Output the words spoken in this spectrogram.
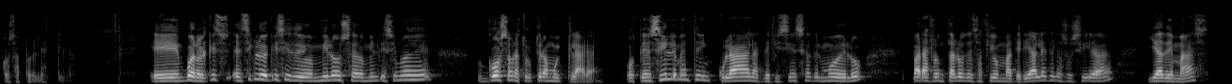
cosas por el estilo. Eh, bueno, el, el ciclo de crisis de 2011 a 2019 goza de una estructura muy clara, ostensiblemente vinculada a las deficiencias del modelo, para afrontar los desafíos materiales de la sociedad y además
